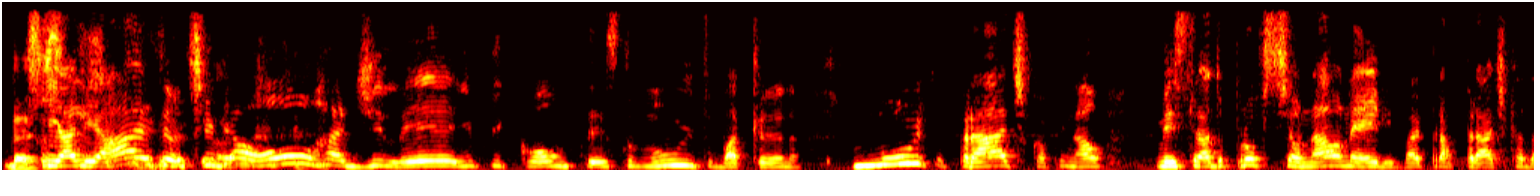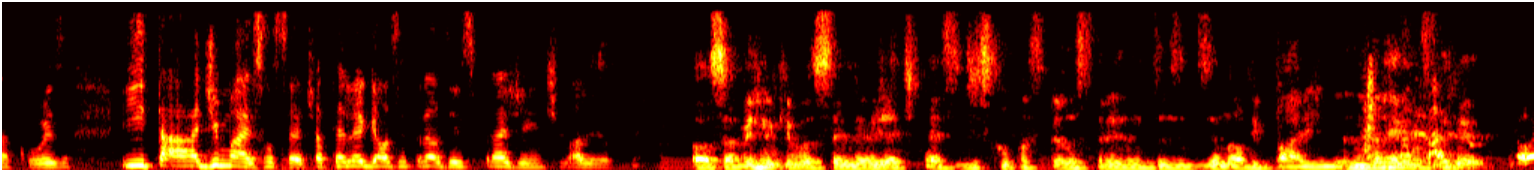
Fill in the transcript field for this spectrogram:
Dessa e, aliás, eu tive a honra de ler e ficou um texto muito bacana, muito prático, afinal, mestrado profissional, né? Ele vai para a prática da coisa. E tá demais, Rossetti. Até legal você trazer isso pra gente. Valeu. Oh, sabendo que você leu, já te peço desculpas pelas 319 páginas. Mas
